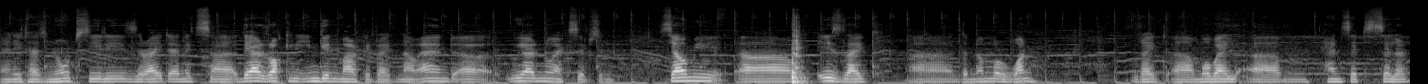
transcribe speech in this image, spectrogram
and it has note series right and it's uh, they are rocking indian market right now. And uh, we are no exception. Xiaomi uh, is like the number one right mobile um, handset seller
